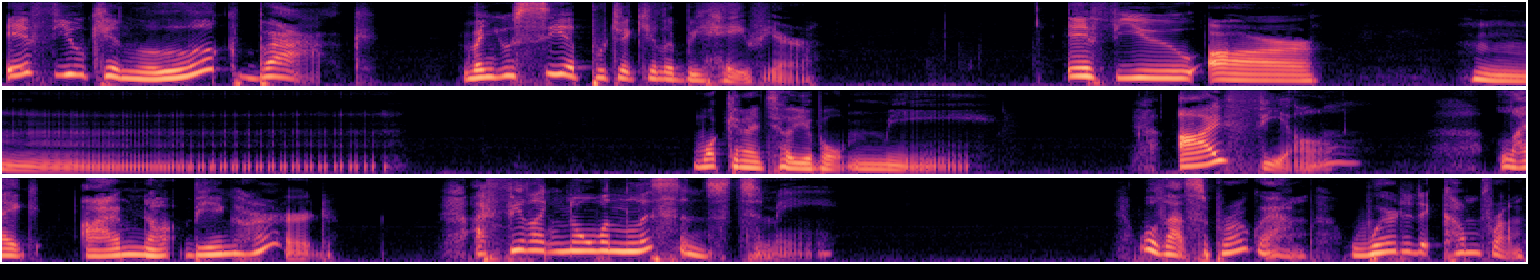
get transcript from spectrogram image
if you can look back when you see a particular behavior, if you are, hmm, what can I tell you about me? I feel like I'm not being heard. I feel like no one listens to me. Well, that's the program. Where did it come from?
